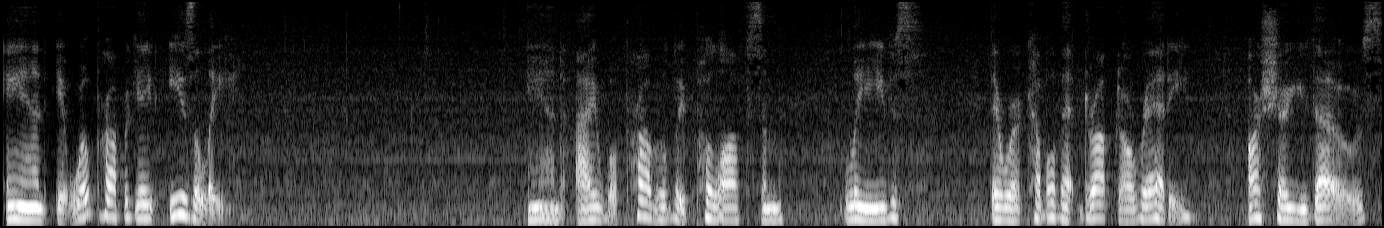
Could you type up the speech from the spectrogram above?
and it will propagate easily. And I will probably pull off some leaves. There were a couple that dropped already. I'll show you those.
